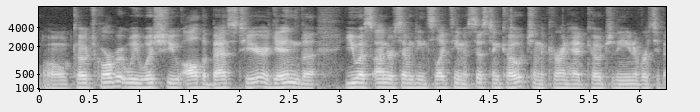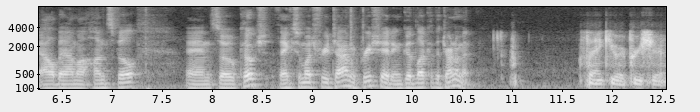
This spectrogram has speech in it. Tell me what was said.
Well, Coach Corbett, we wish you all the best here. Again, the U.S. Under 17 Select Team assistant coach and the current head coach of the University of Alabama, Huntsville. And so, Coach, thanks so much for your time. Appreciate it, and good luck at the tournament. Thank you. I appreciate it.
